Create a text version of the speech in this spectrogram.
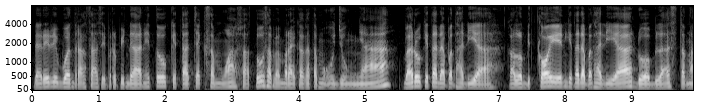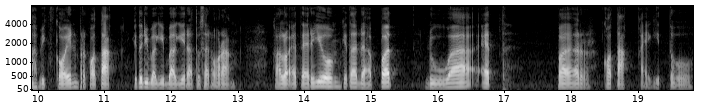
dari ribuan transaksi perpindahan itu kita cek semua satu sampai mereka ketemu ujungnya baru kita dapat hadiah. Kalau bitcoin kita dapat hadiah 12 setengah bitcoin per kotak. Itu dibagi-bagi ratusan orang. Kalau ethereum kita dapat 2 ETH per kotak kayak gitu.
